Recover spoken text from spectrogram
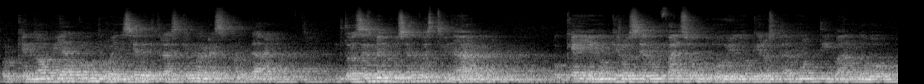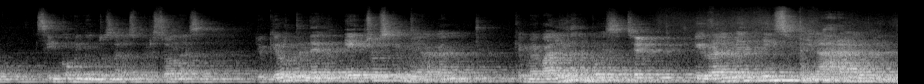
porque no había congruencia detrás que me respaldara. Entonces me puse a cuestionar, güey, ok, yo no quiero ser un falso gurú, yo no quiero estar motivando cinco minutos a las personas, yo quiero tener hechos que me hagan, que me validan, pues, Sí. y realmente inspirar a alguien,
